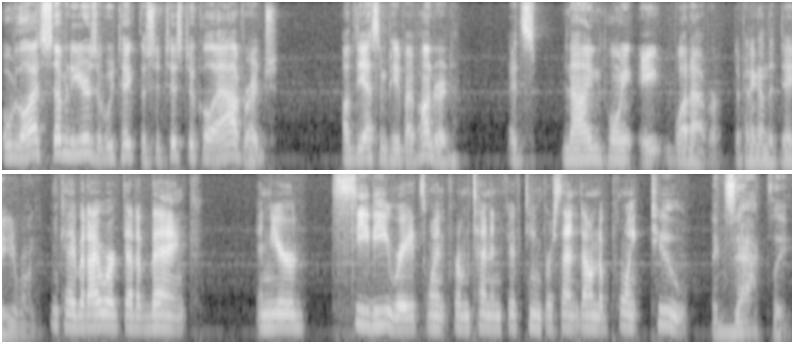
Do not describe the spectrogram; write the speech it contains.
over the last 70 years, if we take the statistical average of the S&P 500, it's 9.8 whatever, depending on the day you run it. Okay, but I worked at a bank, and your CD rates went from 10 and 15 percent down to 0.2, Exactly.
